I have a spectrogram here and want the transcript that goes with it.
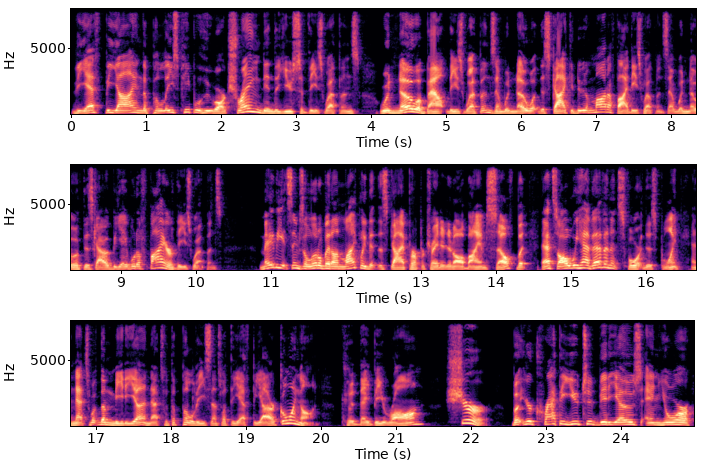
the FBI and the police people who are trained in the use of these weapons would know about these weapons and would know what this guy could do to modify these weapons and would know if this guy would be able to fire these weapons? Maybe it seems a little bit unlikely that this guy perpetrated it all by himself, but that's all we have evidence for at this point, and that's what the media and that's what the police, that's what the FBI are going on. Could they be wrong? Sure. But your crappy YouTube videos and your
